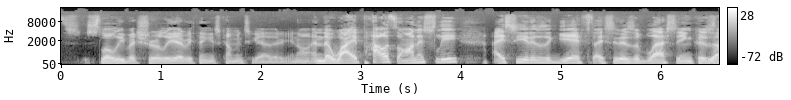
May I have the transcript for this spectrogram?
slowly but surely everything is coming together. You know, and the wipeouts, honestly, I see it as a gift. I see it as a blessing because Yeah.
